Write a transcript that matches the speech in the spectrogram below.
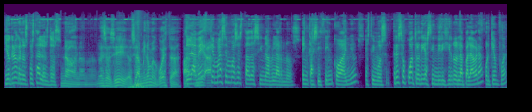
Yo creo que nos cuesta a los dos. No, no, no, no es así. O sea, a mí no me cuesta. La vez que más hemos estado sin hablarnos en casi cinco años, estuvimos tres o cuatro días sin dirigirnos la palabra. ¿Por quién fue?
